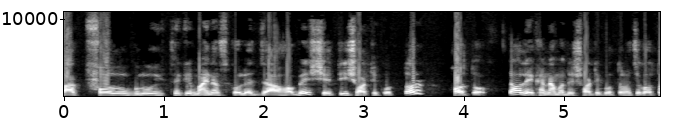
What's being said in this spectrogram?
বাকফলগুলো থেকে মাইনাস করলে যা হবে সেটি সঠিক উত্তর হতো। তাহলে এখানে আমাদের সঠিক উত্তর হচ্ছে কত?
